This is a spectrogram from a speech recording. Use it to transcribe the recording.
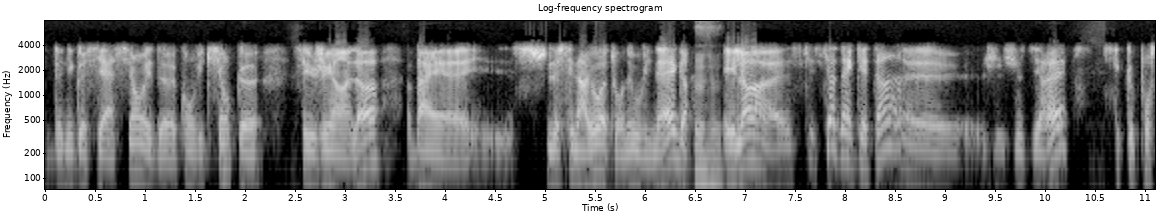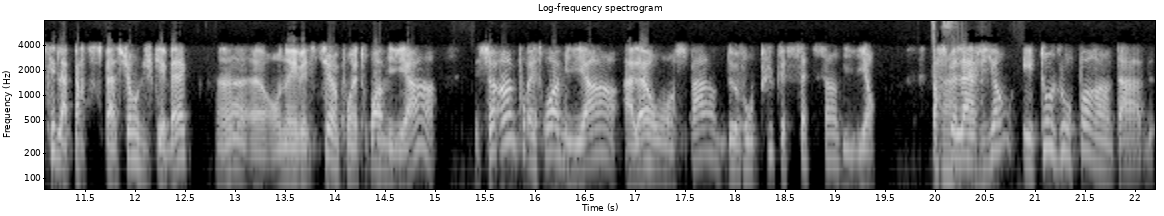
de négociation et de conviction que ces géants-là, ben le scénario a tourné au vinaigre. Mm-hmm. Et là, ce qu'il y a d'inquiétant, euh, je, je, dirais, c'est que pour ce qui est de la participation du Québec, hein, euh, on a investi 1,3 milliard. Et ce 1,3 milliard, à l'heure où on se parle, ne vaut plus que 700 millions. Parce que ah. l'avion est toujours pas rentable.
